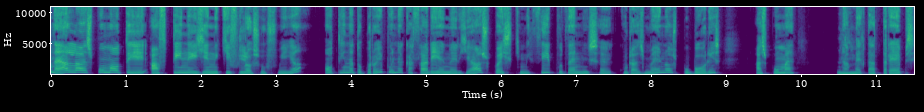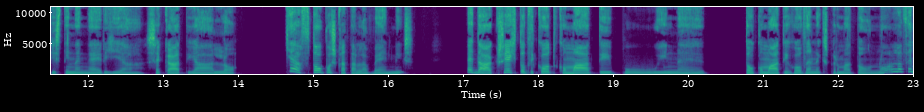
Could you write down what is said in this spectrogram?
Ναι, αλλά ας πούμε ότι αυτή είναι η γενική φιλοσοφία, ότι είναι το πρωί που είναι καθαρή η ενέργειά σου, που έχεις κοιμηθεί, που δεν είσαι κουρασμένος, που μπορείς ας πούμε να μετατρέψεις την ενέργεια σε κάτι άλλο. Και αυτό όπως καταλαβαίνεις, εντάξει έχει το δικό του κομμάτι που είναι το κομμάτι εγώ δεν εξπερματώνω, αλλά δεν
